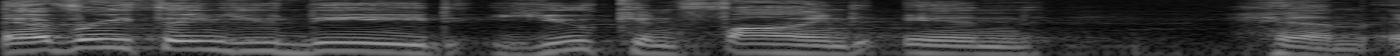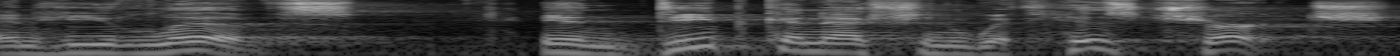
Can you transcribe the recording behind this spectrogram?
Everything you need, you can find in Him. And He lives in deep connection with His church.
